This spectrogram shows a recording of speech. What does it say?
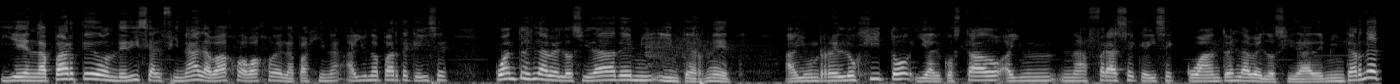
y en la parte donde dice al final, abajo, abajo de la página, hay una parte que dice cuánto es la velocidad de mi internet. Hay un relojito y al costado hay una frase que dice cuánto es la velocidad de mi internet.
